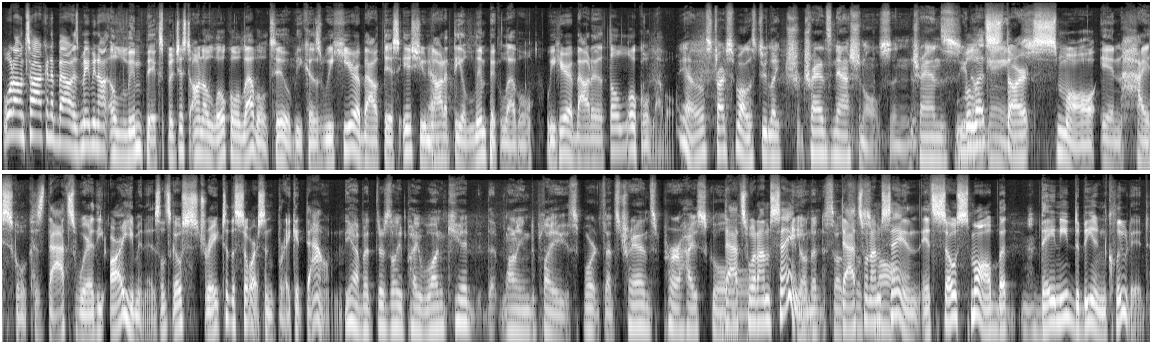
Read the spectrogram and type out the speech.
what I'm talking about is maybe not Olympics, but just on a local level too, because we hear about this issue not at the Olympic level. We hear about it at the local level. Yeah, let's start small. Let's do like tr- transnationals and trans. You well, know, let's games. start small in high school because that's where the argument is. Let's go straight to the source and break it down. Yeah, but there's only probably one kid that wanting to play sports that's trans per high school. That's what I'm saying. You know, that- so that's so what I'm small. Saying. It's so small, but they need to be included.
